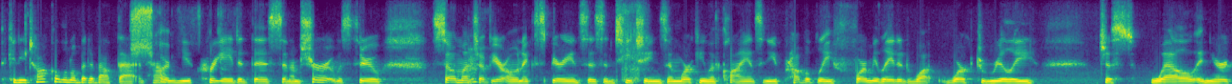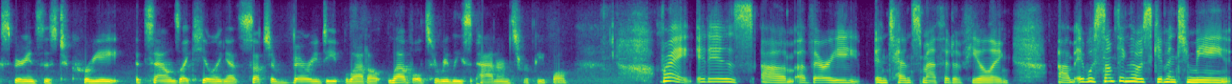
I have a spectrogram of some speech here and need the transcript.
Can you talk a little bit about that and how you created this? And I'm sure it was through so much of your own experiences and teachings and working with clients, and you probably formulated what worked really just well in your experiences to create, it sounds like healing at such a very deep level to release patterns for people. Right. It is um, a very intense method of healing. Um, it was something that was given to me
